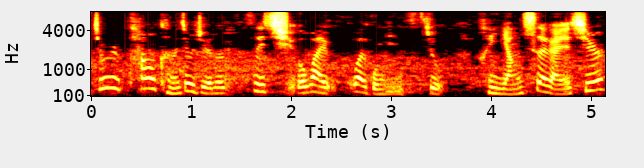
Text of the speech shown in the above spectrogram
就是他们可能就觉得自己取个外外国名字就很洋气的感觉，其实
